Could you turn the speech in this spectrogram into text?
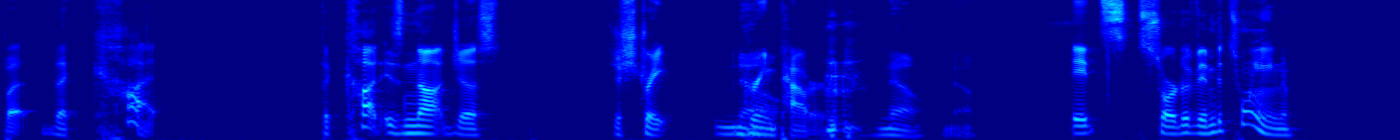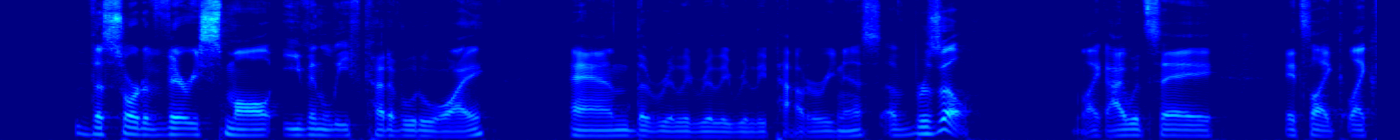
but the cut, the cut is not just just straight No. green powder. No. No. it's sort of in between the sort of very small even leaf cut of Uruguay and the really really really powderiness of Brazil. Like I would say it's like like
